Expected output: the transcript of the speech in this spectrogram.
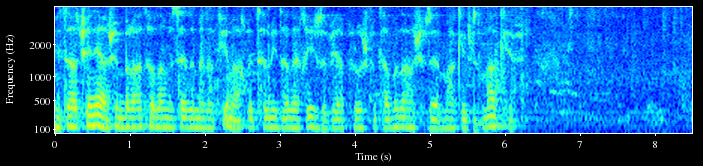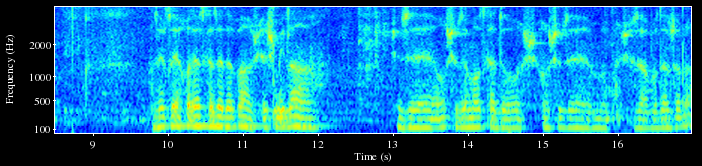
מצד שני, השם ברא את העולם בצלם אלוקים, אך בצלם יתהלך איש, לפי הפירוש בקבלה, שזה מקיף זה מקיף. אז איך זה יכול להיות כזה דבר, שיש מילה שזה, או שזה מאוד קדוש, או שזה, שזה עבודה זרה?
